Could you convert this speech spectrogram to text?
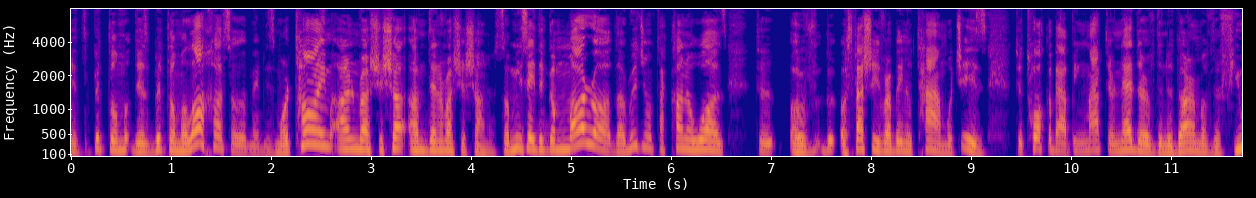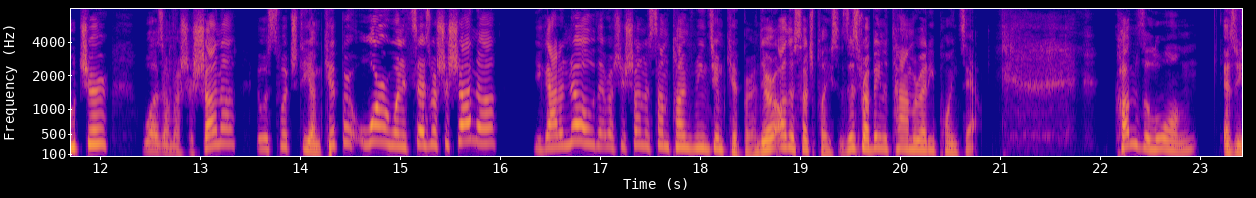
it's bittul, there's bittul malacha, so maybe there's more time on Rosh Hashanah um, than on Rosh Hashanah. So me say the Gemara, the original takana was to, of especially Rabbeinu Tam, which is to talk about being mater neder of the nedarim of the future, was on Rosh Hashanah. It was switched to Yom Kippur, or when it says Rosh Hashanah, you got to know that Rosh Hashanah sometimes means Yom Kippur, and there are other such places. This Rabbeinu Tam already points out. Comes along as we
